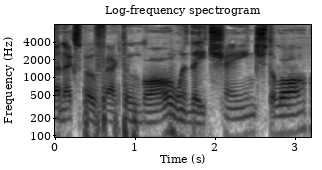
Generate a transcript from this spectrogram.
an ex post facto law when they change the law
